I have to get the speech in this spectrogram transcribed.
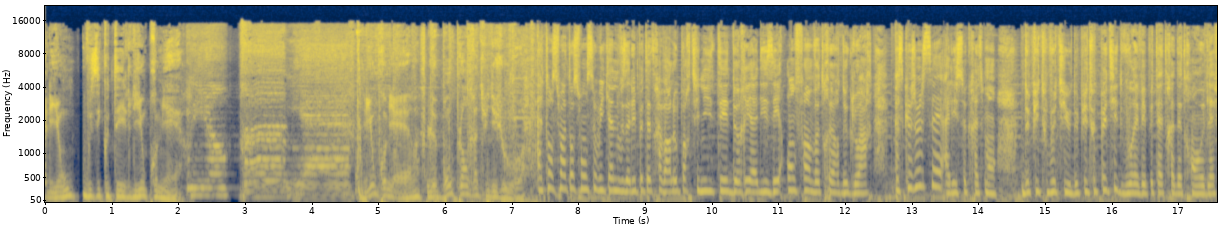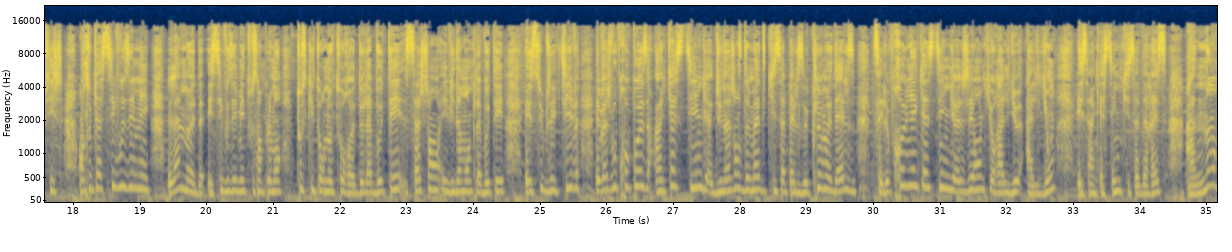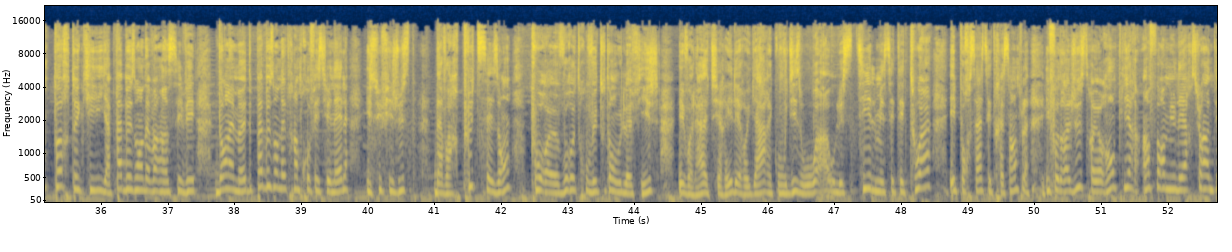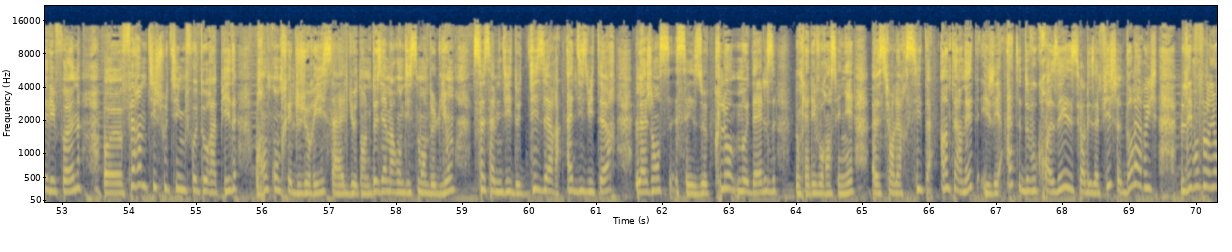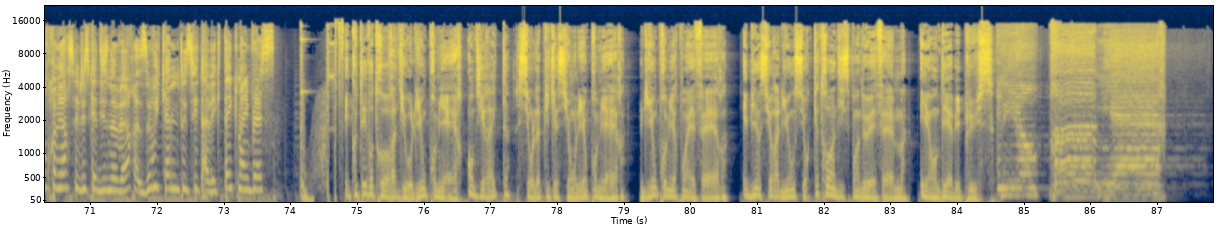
À Lyon, vous écoutez Lyon Première. Lyon Première. le bon plan gratuit du jour. Attention, attention, ce week-end, vous allez peut-être avoir l'opportunité de réaliser enfin votre heure de gloire. Parce que je le sais, allez secrètement, depuis tout petit ou depuis toute petite, vous rêvez peut-être d'être en haut de l'affiche. En tout cas, si vous aimez la mode et si vous aimez tout simplement tout ce qui tourne autour de la beauté, sachant évidemment que la beauté est subjective, eh ben, je vous propose un casting d'une agence de mode qui s'appelle The Clo Models. C'est le premier casting géant qui aura lieu à Lyon et c'est un casting qui s'adresse à n'importe qui. Il n'y a pas besoin d'avoir un CV dans la mode, pas besoin d'être un professionnel. Il suffit juste d'avoir plus de 16 ans pour euh, vous retrouver tout en haut de l'affiche et voilà, attirer les regards et qu'on vous dise waouh, le style, mais c'était toi. Et pour ça, c'est très simple. Il faudra juste euh, remplir un formulaire sur un téléphone, euh, faire un petit shooting photo rapide, rencontrer le jury. Ça a lieu dans le deuxième arrondissement de Lyon ce samedi de 10h à 18h. L'agence, c'est The Clo Models. Donc allez vous renseigner euh, sur leur site internet et j'ai hâte de vous croiser sur les affiches dans la rue. Les bons plans Lyon Première, c'est jusqu'à 19h. The Weekend tout de suite avec Take My Breath. Écoutez votre radio Lyon Première en direct sur l'application Lyon Première, lyonpremière.fr et bien sûr à Lyon sur 90.2 FM et en DAB+. Lyon Première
